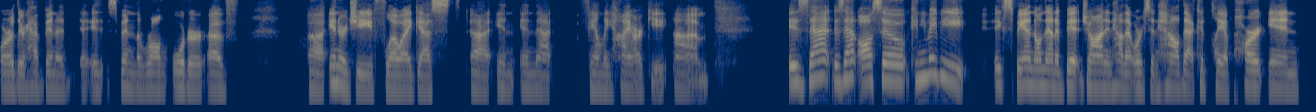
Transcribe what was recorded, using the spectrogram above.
or there have been a it's been the wrong order of uh, energy flow i guess uh, in in that family hierarchy. Um, is that does that also can you maybe expand on that a bit john and how that works and how that could play a part in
